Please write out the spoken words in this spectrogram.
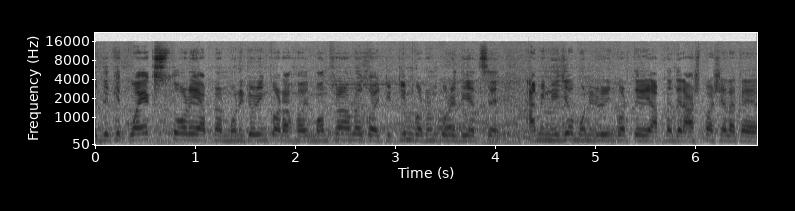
এদেরকে কয়েক স্তরে আপনার মনিটরিং করা হয়। মন্ত্রণালয় কয়েকটি টিম গঠন করে দিয়েছে। আমি নিজেও মনিটরিং করতে আপনাদের আশপাশ এলাকায়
